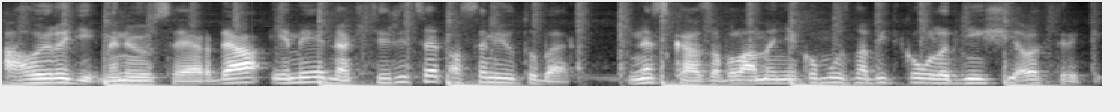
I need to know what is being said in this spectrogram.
Ahoj lidi, jmenuji se Jarda, je mi 1,40 a jsem youtuber. Dneska zavoláme někomu s nabídkou levnější elektriky.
